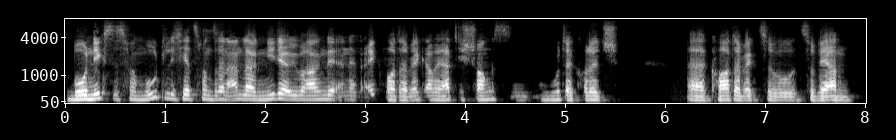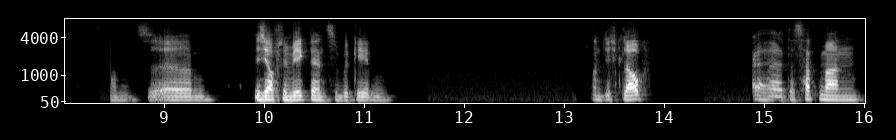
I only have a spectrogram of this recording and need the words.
Bo Nix ist vermutlich jetzt von seinen Anlagen nie der überragende NFL-Quarterback, aber er hat die Chance, ein guter College äh, Quarterback zu, zu werden und ähm, sich auf den Weg dahin zu begeben. Und ich glaube, äh, das hat man,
